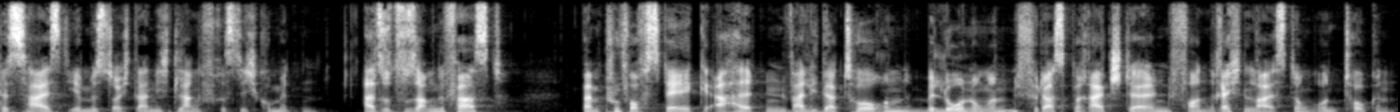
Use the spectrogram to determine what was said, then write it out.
Das heißt, ihr müsst euch da nicht langfristig committen. Also zusammengefasst, beim Proof of Stake erhalten Validatoren Belohnungen für das Bereitstellen von Rechenleistung und Token.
